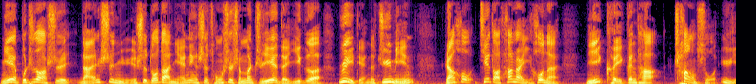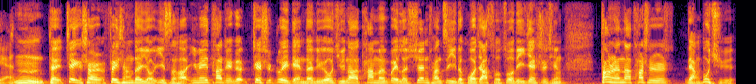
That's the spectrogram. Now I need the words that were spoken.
你也不知道是男是女是多大年龄是从事什么职业的一个瑞典的居民，然后接到他那以后呢，你可以跟他。畅所欲言。嗯，对，这个事儿非常的有意思哈，因为他这个这是瑞典的旅游局呢，他们为了宣传自己的国家所做的一件事情。当然呢，他是两部曲。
